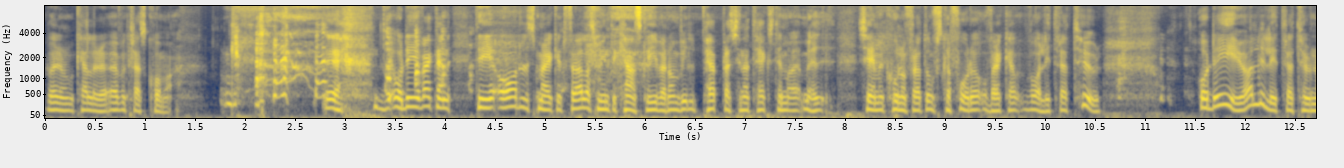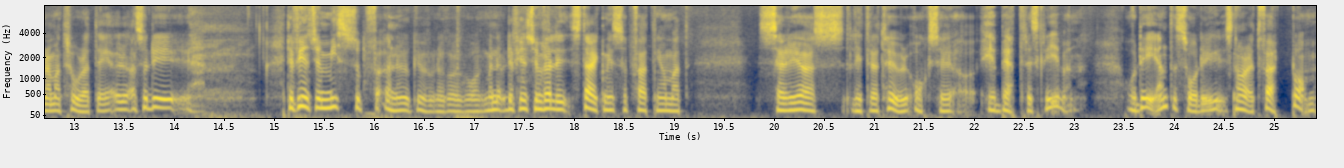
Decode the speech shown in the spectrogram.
vad är det de kallar det, överklasskomma. Eh, och det är verkligen det är adelsmärket för alla som inte kan skriva. De vill peppra sina texter med, med semikolon för att de ska få det att verka vara litteratur. Och det är ju aldrig litteratur när man tror att det är... Alltså det, det finns ju en missuppfattning, nu, gud, nu går jag igång, men det finns ju en väldigt stark missuppfattning om att seriös litteratur också är bättre skriven. Och det är inte så, det är snarare tvärtom.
